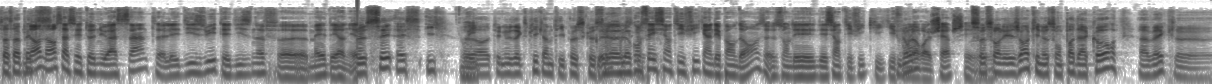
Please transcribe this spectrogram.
ça s'appelle Non, non, ça s'est tenu à Sainte les 18 et 19 euh, mai dernier. le CSI. Oui. Alors, tu nous expliques un petit peu ce que c'est. Le, le parce que Conseil scientifique indépendant, ce sont des, des scientifiques qui, qui font Donc, leurs recherches. Et, Ce sont les gens qui ne sont pas d'accord avec le-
